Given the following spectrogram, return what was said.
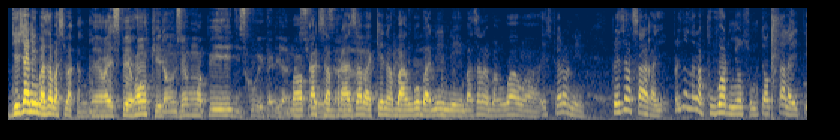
déjà ndenge baza basi bakanga Mais espérons que dans un mois, puis, discours état de la nation. bakatisa ozala- braza bake na bango banini baza na bango awa espérons nini. Président asalaka ye président aza na pouvoir nyonso moto akosala ye te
